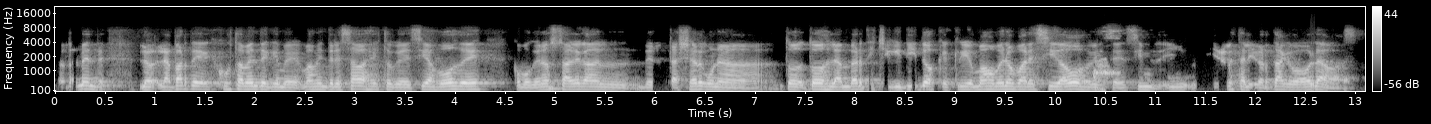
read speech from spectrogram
totalmente. la parte justamente que más me interesaba es esto que decías vos de como que no salgan del taller una, todos Lambertis chiquititos que escriben más o menos parecido a vos, ¿viste? Sin, y, esta libertad que vos hablabas.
